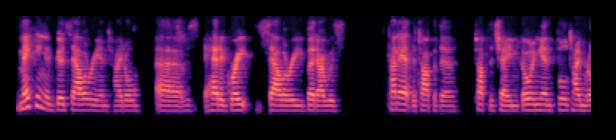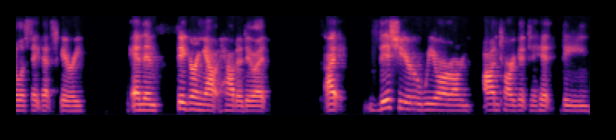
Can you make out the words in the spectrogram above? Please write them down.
making a good salary and title, uh, had a great salary, but I was kind of at the top of the top of the chain. Going in full time real estate, that's scary, and then figuring out how to do it. I this year we are on, on target to hit the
